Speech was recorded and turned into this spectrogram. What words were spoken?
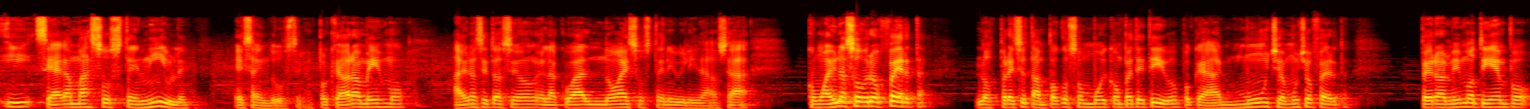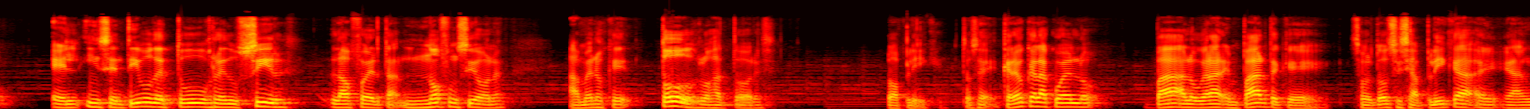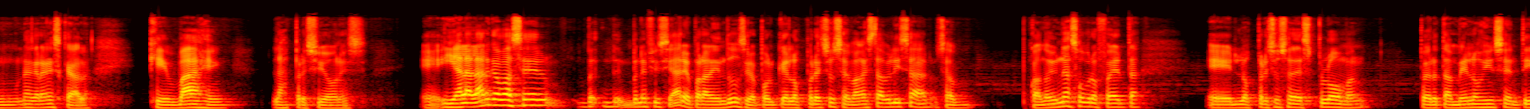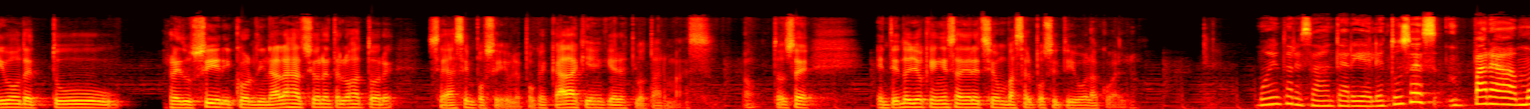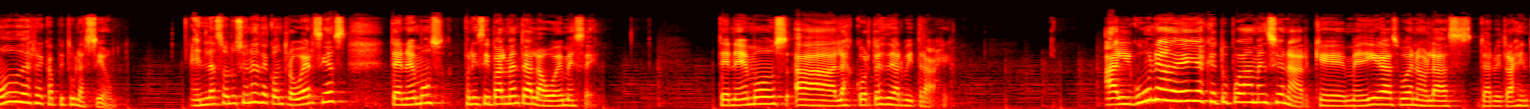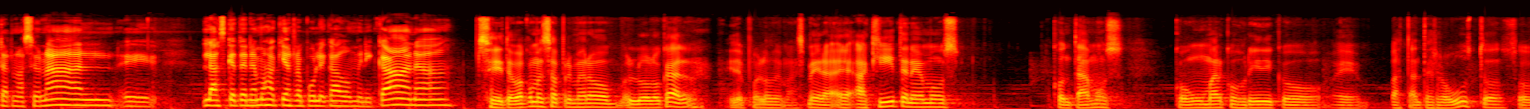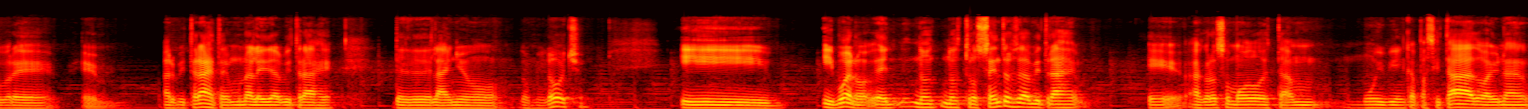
y se haga más sostenible esa industria. Porque ahora mismo hay una situación en la cual no hay sostenibilidad. O sea, como hay una sobreoferta, los precios tampoco son muy competitivos porque hay mucha, mucha oferta, pero al mismo tiempo el incentivo de tú reducir la oferta no funciona a menos que todos los actores lo apliquen. Entonces, creo que el acuerdo va a lograr en parte que, sobre todo si se aplica eh, a una gran escala, que bajen las presiones eh, y a la larga va a ser beneficiario para la industria porque los precios se van a estabilizar. O sea, cuando hay una sobreoferta, eh, los precios se desploman, pero también los incentivos de tú reducir y coordinar las acciones entre los actores se hace imposible porque cada quien quiere explotar más. Entonces, entiendo yo que en esa dirección va a ser positivo el acuerdo. Muy interesante, Ariel. Entonces, para modo de recapitulación, en las soluciones de controversias tenemos principalmente a la OMC. Tenemos a las cortes de arbitraje. ¿Alguna de ellas que tú puedas mencionar? Que me digas, bueno, las de arbitraje internacional, eh, las que tenemos aquí en República Dominicana. Sí, te voy a comenzar primero lo local y después lo demás. Mira, eh, aquí tenemos, contamos con un marco jurídico eh, bastante robusto sobre arbitraje. Tenemos una ley de arbitraje desde el año 2008. Y, y bueno, nuestros centros de arbitraje, eh, a grosso modo, están muy bien capacitados. Hay una,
